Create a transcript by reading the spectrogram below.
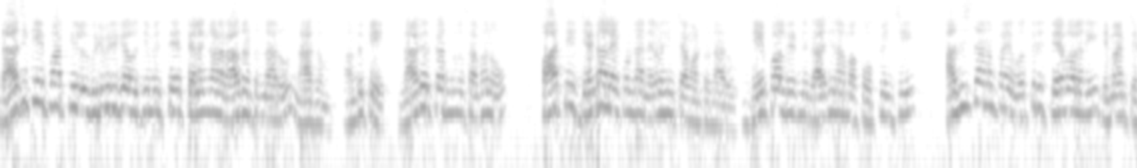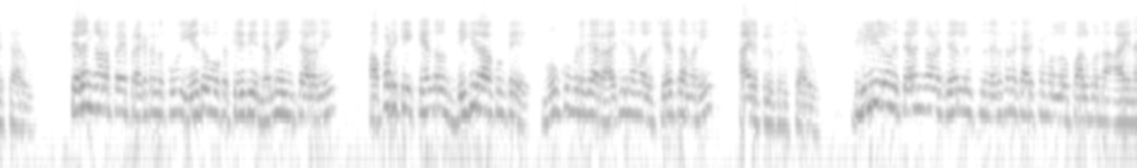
రాజకీయ పార్టీలు విడివిడిగా ఉద్యమిస్తే తెలంగాణ రాదంటున్నారు నాగం. అందుకే నాగర్ కర్నూలు సభను పార్టీ జెండా లేకుండా నిర్వహించామంటున్నారు. జైపాల్ రెడ్డిని రాజీనామాకు ఒప్పించి అధిష్టానంపై ఒత్తిడి తేవాలని డిమాండ్ చేశారు. తెలంగాణపై ప్రకటనకు ఏదో ఒక తేదీ నిర్ణయించాలని అప్పటికి కేంద్రం దిగి రాకుంటే మూకుముడిగా రాజీనామాలు చేద్దామని ఆయన పిలుపునిచ్చారు. ఢిల్లీలోని తెలంగాణ జర్నలిస్టుల నిరసన కార్యక్రమంలో పాల్గొన్న ఆయన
